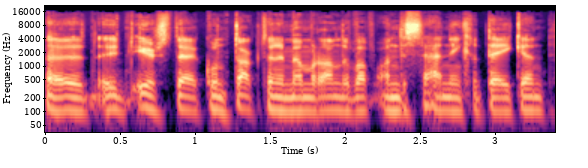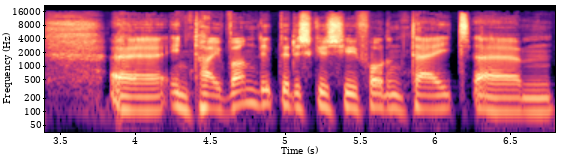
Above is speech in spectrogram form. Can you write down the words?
uh, eerste contact en een memorandum of understanding getekend. Uh, in Taiwan liep de discussie voor een tijd. Um,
